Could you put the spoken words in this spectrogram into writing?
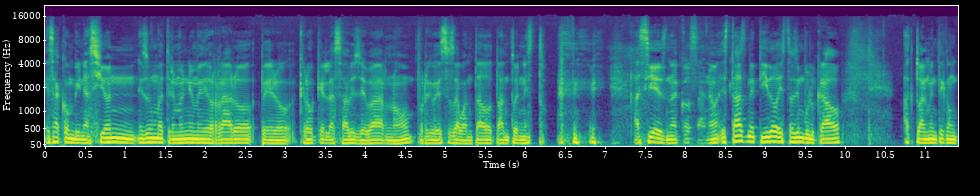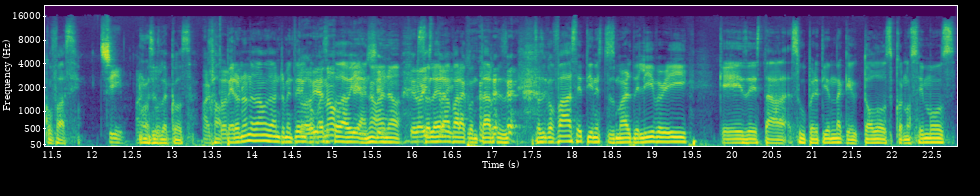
esa combinación es un matrimonio medio raro, pero creo que la sabes llevar, ¿no? Porque has aguantado tanto en esto. así es una cosa, ¿no? Estás metido, estás involucrado actualmente con Cofase. Sí. Esa es la cosa. pero no nos vamos a meter en Cofase todavía. No, no. Solo era para contar. Estás en Cofase, tienes tu Smart Delivery, que es esta super tienda que todos conocemos.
